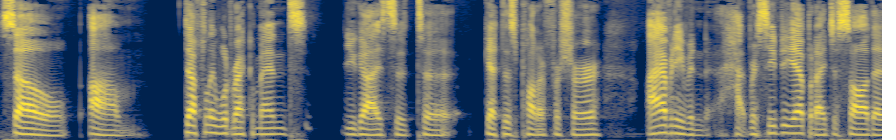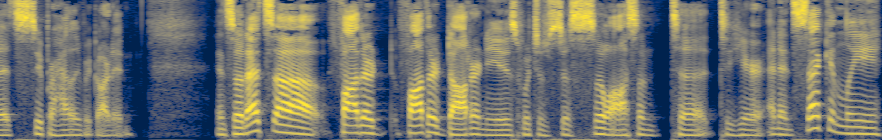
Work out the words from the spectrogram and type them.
So um, definitely would recommend you guys to to get this product for sure. I haven't even ha- received it yet, but I just saw that it's super highly regarded. And so that's uh, father father daughter news, which is just so awesome to to hear. And then secondly,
